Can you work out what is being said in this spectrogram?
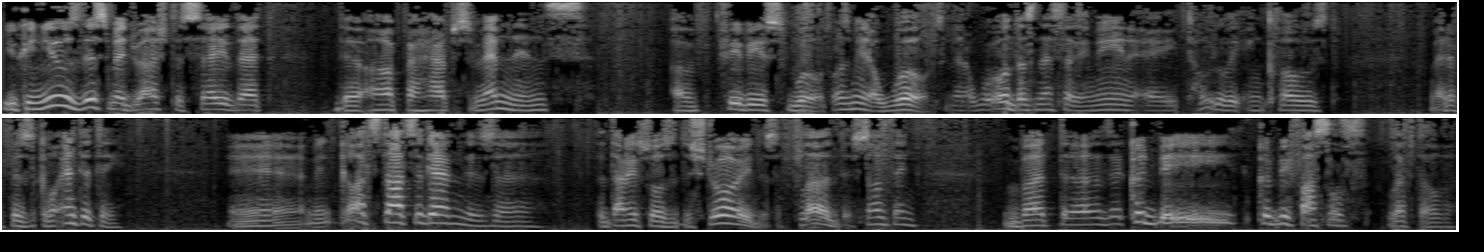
you can use this midrash to say that there are perhaps remnants of previous worlds. What does it mean a world? That a world doesn't necessarily mean a totally enclosed metaphysical entity. Uh, I mean, God starts again. There's a, the dinosaurs are destroyed. There's a flood. There's something but uh, there could be could be fossils left over.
